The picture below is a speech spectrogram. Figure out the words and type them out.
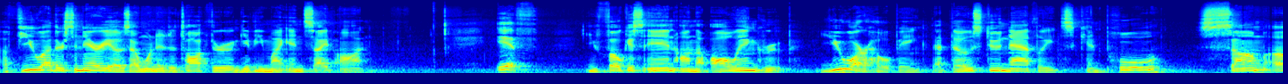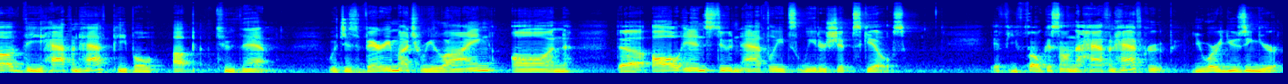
A few other scenarios I wanted to talk through and give you my insight on. If you focus in on the all in group, you are hoping that those student athletes can pull some of the half and half people up to them, which is very much relying on the all in student athletes leadership skills. If you focus on the half and half group, you are using your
